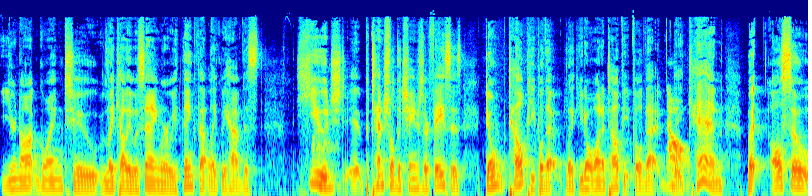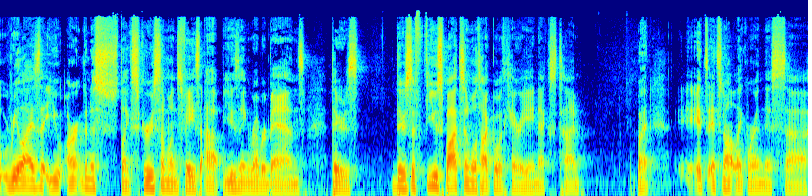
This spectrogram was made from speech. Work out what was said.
you're not going to, like Kelley was saying, where we think that like we have this huge uh, potential to change their faces. Don't tell people that, like, you don't want to tell people that no. they can, but also realize that you aren't going to like screw someone's face up using rubber bands. There's there's a few spots, and we'll talk about with Carriere next time, but it's it's not like we're in this uh,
